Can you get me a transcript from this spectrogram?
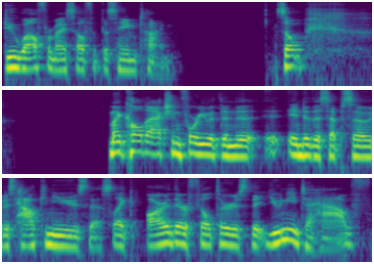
do well for myself at the same time. So, my call to action for you at the end of this episode is how can you use this? Like, are there filters that you need to have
